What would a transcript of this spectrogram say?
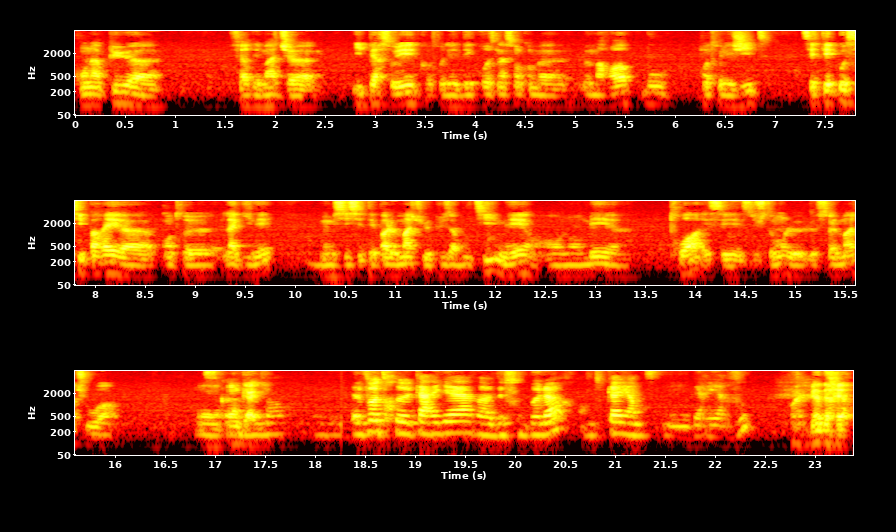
qu'on a pu euh, faire des matchs euh, hyper solides contre des, des grosses nations comme le Maroc ou contre l'Égypte. C'était aussi pareil contre la Guinée, même si c'était pas le match le plus abouti, mais on en met trois et c'est justement le, le, seul match où euh, on, on gagne. Votre carrière de footballeur, en tout cas, un petit derrière vous. Bien derrière.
